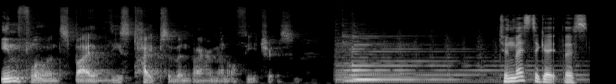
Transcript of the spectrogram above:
influenced by these types of environmental features? To investigate this,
